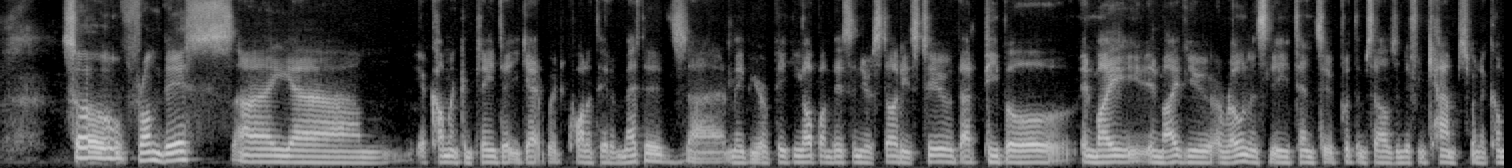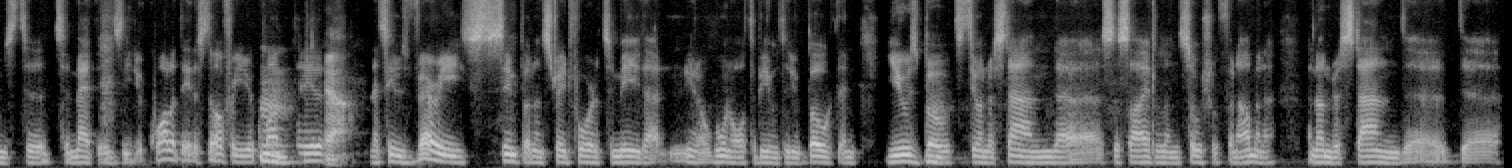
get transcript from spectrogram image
So from this, I um, a common complaint that you get with qualitative methods. Uh, maybe you're picking up on this in your studies too. That people, in my in my view, erroneously tend to put themselves in different camps when it comes to to methods, either qualitative stuff or either mm, quantitative. Mm, yeah, and it seems very simple and straightforward to me that you know one ought to be able to do both and use mm. both mm. to understand uh, societal and social phenomena and understand uh, the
